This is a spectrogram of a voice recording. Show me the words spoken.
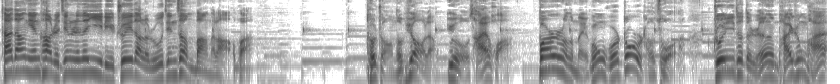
他当年靠着惊人的毅力追到了如今这么棒的老婆。她长得漂亮，又有才华。班上的美工活都是他做的，追他的人排成排，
